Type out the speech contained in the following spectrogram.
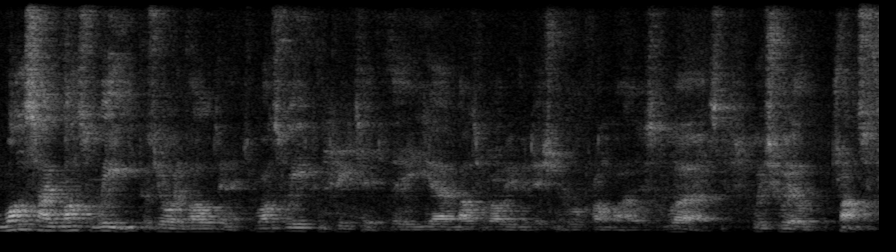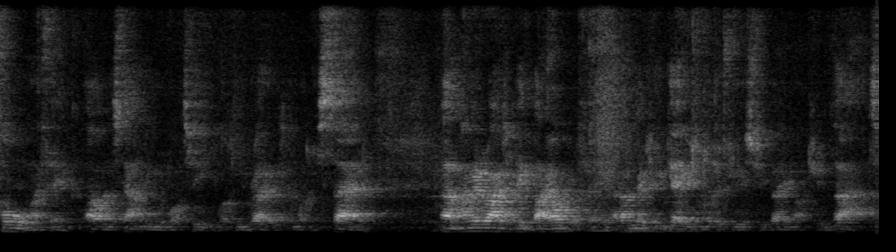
once I, once we, because you're involved in it, once we've completed the uh, multi-volume edition of all Cromwell's words, which will transform, I think, our understanding of what he, what he wrote and what he said. Um, I'm going to write a big biography, and I'm going to engage in military history very much in that.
